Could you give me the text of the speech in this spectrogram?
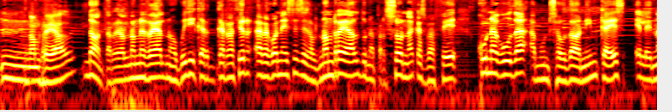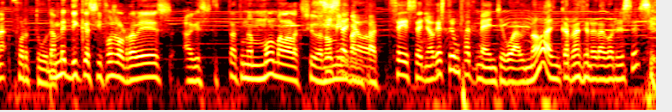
mm, Nom real? No, el nom és real no. Vull dir que Encarnación Aragoneses és el nom real d'una persona que es va fer coneguda amb un pseudònim, que és Helena Fortun. També et dic que si fos al revés hagués estat una molt mala elecció de nom sí, senyor. inventat. Sí, senyor. Hagués triomfat menys, igual, no? Encarnación Aragoneses. Sí.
